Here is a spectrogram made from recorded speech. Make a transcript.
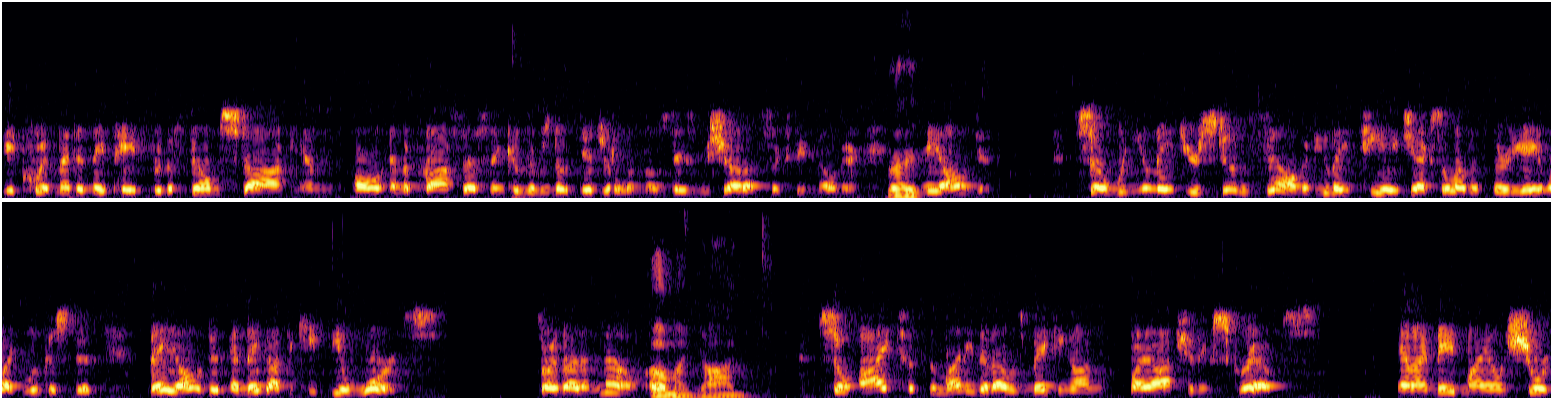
the equipment and they paid for the film stock and all and the processing because there was no digital in those days. We shot on 16 millimeter. Right. They owned it. So when you made your student film, if you made THX 1138 like Lucas did, they owned it and they got to keep the awards. So I thought, no. Oh my God. So I took the money that I was making on by optioning scripts, and I made my own short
